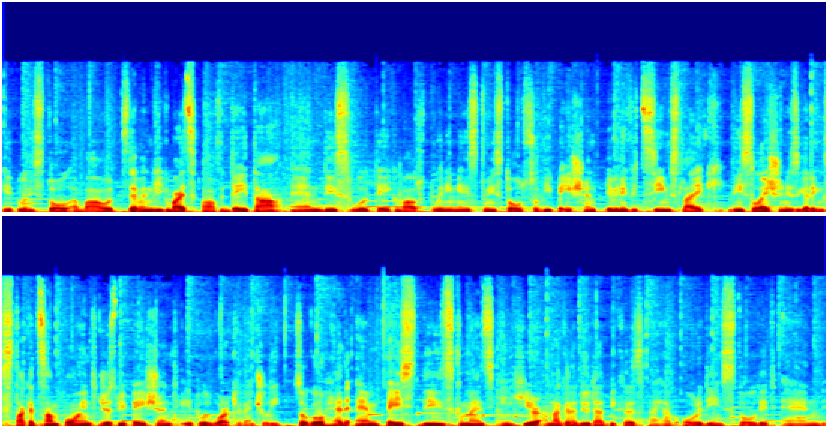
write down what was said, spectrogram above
it will install about 7 gigabytes of data and this will take about 20 minutes to install, so be patient. Even if it seems like the installation is getting stuck at some point, just be patient, it will work eventually. So go ahead and paste these commands in here. I'm not gonna do that because I have already installed it and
